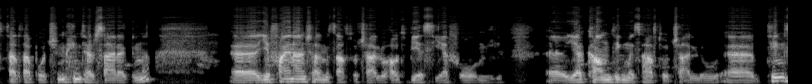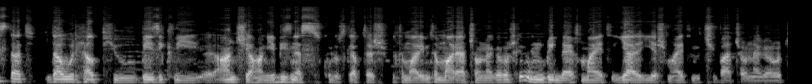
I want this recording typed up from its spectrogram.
startup ኦችን mentor ሳደርግ እና የ financial መጽሐፍቶች አሉ። how to be CFO የሚል የ accounting መጽሐፍቶች አሉ። things that would help you basically አንቺ አሁን የ business school ውስጥ ገብተሽ ብትማሪ የምትማሪያቸውን ነገሮች ግን in life ማየት እያየሽ ማየት የምትችባቸውን ነገሮች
